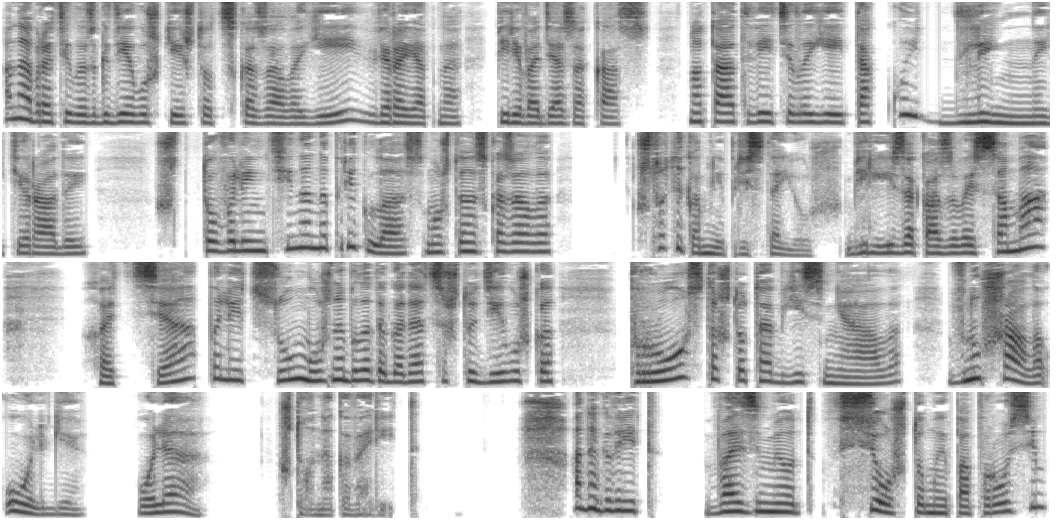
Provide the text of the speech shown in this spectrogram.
Она обратилась к девушке и что-то сказала ей, вероятно, переводя заказ, но та ответила ей такой длинной тирадой, что Валентина напряглась. Может, она сказала, что ты ко мне пристаешь? Бери и заказывай сама. Хотя по лицу можно было догадаться, что девушка просто что-то объясняла, внушала Ольге. Оля, что она говорит? Она говорит, возьмет все, что мы попросим,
